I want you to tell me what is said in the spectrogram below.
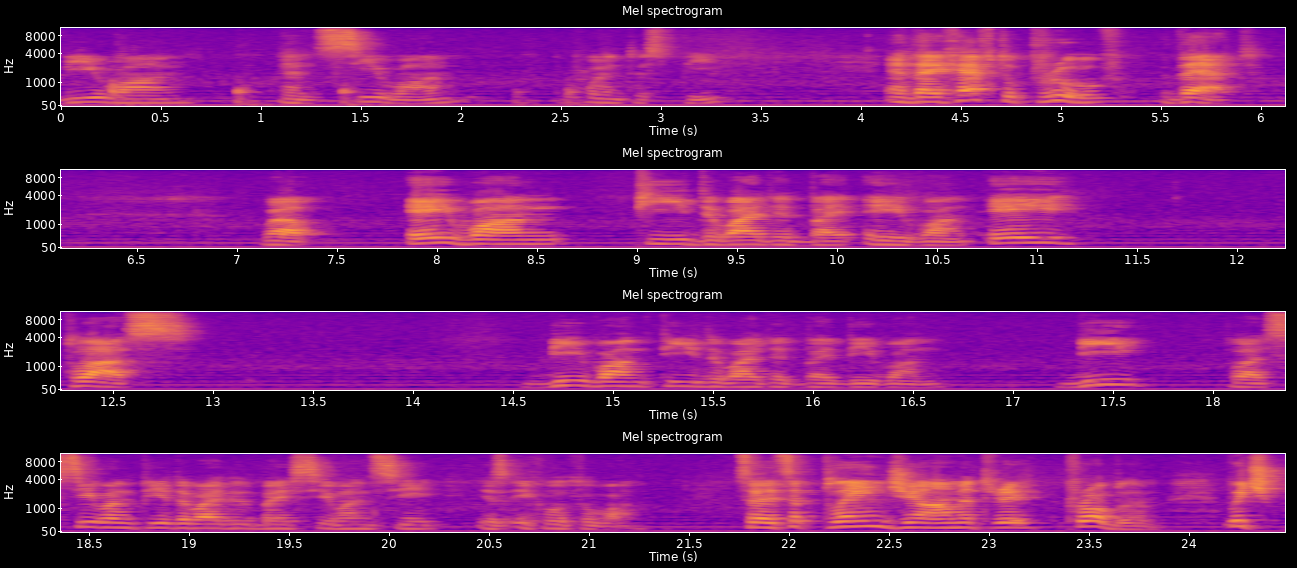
B1 and C1 point is P and I have to prove that well A1 P divided by A1A plus B1P divided by B1B plus C1P divided by C1C is equal to 1. So it's a plane geometry problem which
